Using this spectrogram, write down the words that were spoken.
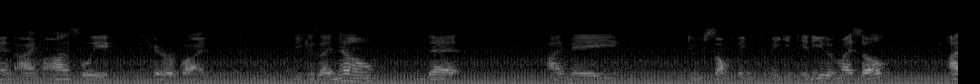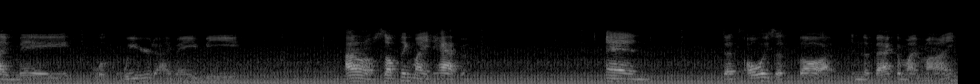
And I'm honestly terrified, because I know that I may do something to make an idiot of myself, I may look weird, I may be, I don't know, something might happen. And that's always a thought in the back of my mind,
